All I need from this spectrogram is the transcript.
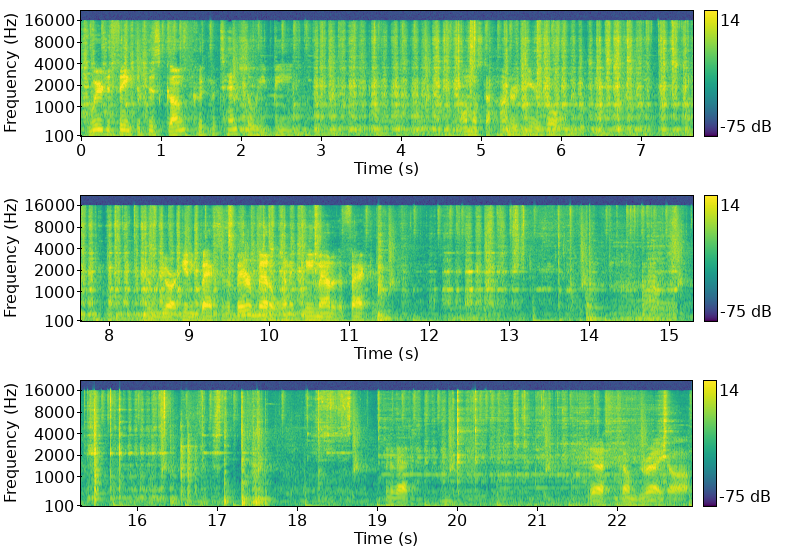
It's weird to think that this gunk could potentially be almost 100 years old. Here we are getting back to the bare metal when it came out of the factory. Just comes right off.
